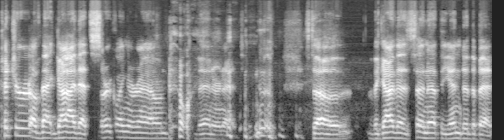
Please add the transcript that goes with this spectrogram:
picture of that guy that's circling around the internet. so the guy that's sitting at the end of the bed.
